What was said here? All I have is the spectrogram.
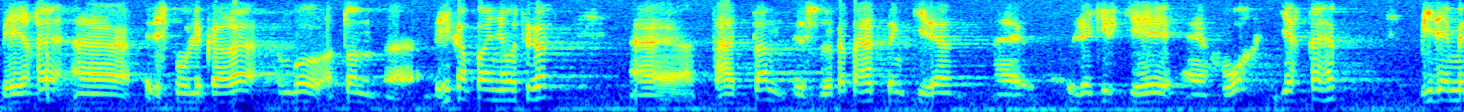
Бейге республикага бу тон бей компания отыгар тахаттан республика тахаттан кирен үлегир ки хуак якка бидеме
